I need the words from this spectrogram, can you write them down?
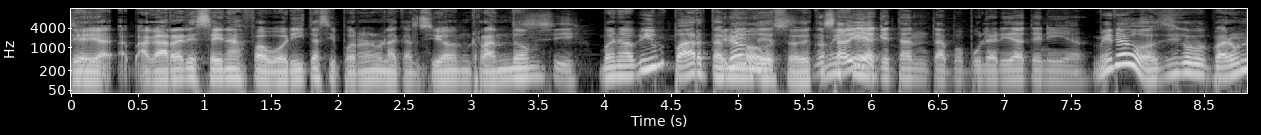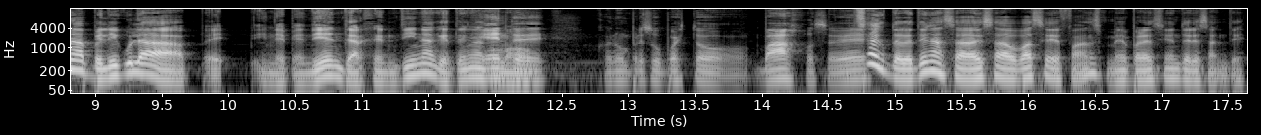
de agarrar escenas favoritas y poner una canción random. Sí. Bueno, vi un par también de eso. No sabía que tanta popularidad tenía. Mira vos, es como para una película eh, independiente argentina que tenga Gente como... de- con un presupuesto bajo, se ve. Exacto, que tenga esa, esa base de fans me pareció interesante.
